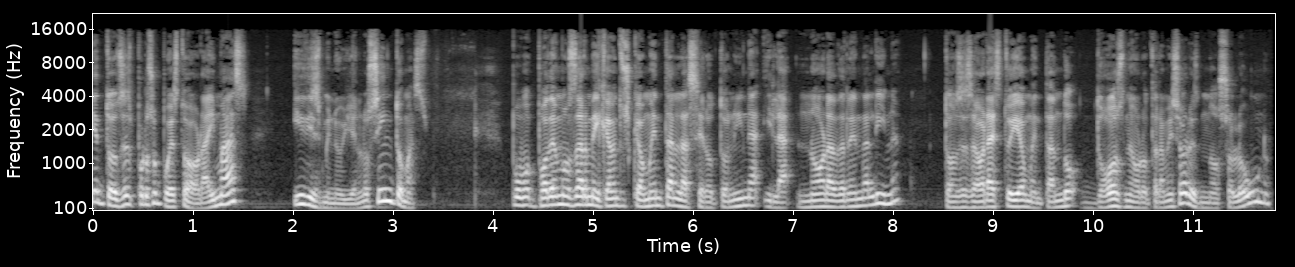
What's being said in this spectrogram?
y entonces, por supuesto, ahora hay más y disminuyen los síntomas. podemos dar medicamentos que aumentan la serotonina y la noradrenalina, entonces ahora estoy aumentando dos neurotransmisores, no solo uno.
